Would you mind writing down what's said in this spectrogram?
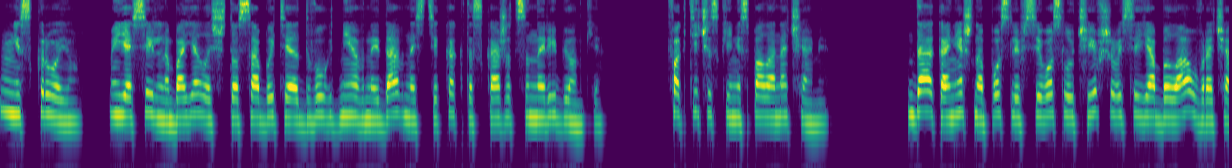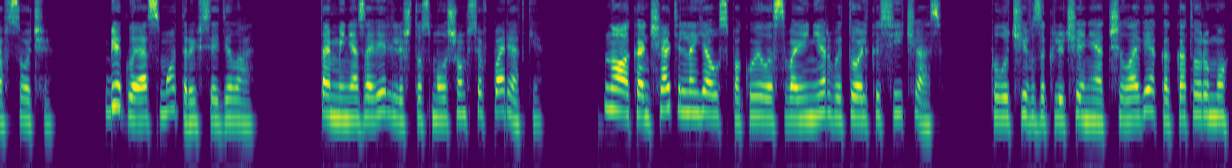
Не скрою, я сильно боялась, что события двухдневной давности как-то скажутся на ребенке. Фактически не спала ночами. Да, конечно, после всего случившегося я была у врача в Сочи. Беглый осмотр и все дела. Там меня заверили, что с малышом все в порядке. Но окончательно я успокоила свои нервы только сейчас, получив заключение от человека, которому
